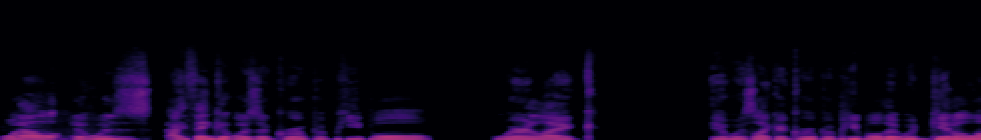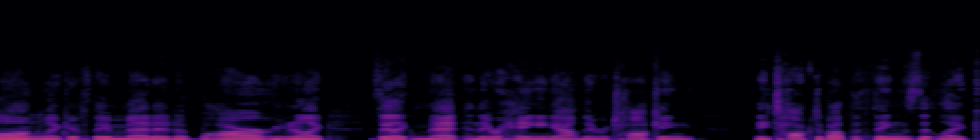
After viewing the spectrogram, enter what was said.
well, it was. I think it was a group of people where like it was like a group of people that would get along. Like if they met at a bar, you know, like if they like met and they were hanging out and they were talking, they talked about the things that like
